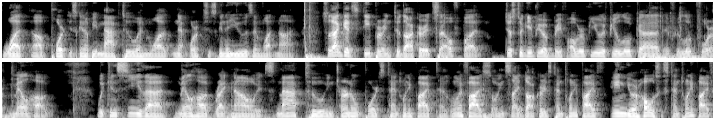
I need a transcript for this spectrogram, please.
what uh, port is going to be mapped to and what networks it's going to use and whatnot. So that gets deeper into Docker itself, but just to give you a brief overview, if you look at if you look for MailHog, we can see that MailHog right now it's mapped to internal ports 1025, 1025. So inside Docker is 1025, in your host is 1025,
